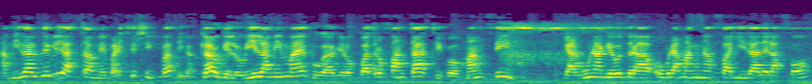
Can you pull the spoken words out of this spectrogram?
a mí Daredevil hasta me parece simpática. Claro que lo vi en la misma época que los Cuatro Fantásticos, Man Thing y alguna que otra obra magna fallida de la Fox,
